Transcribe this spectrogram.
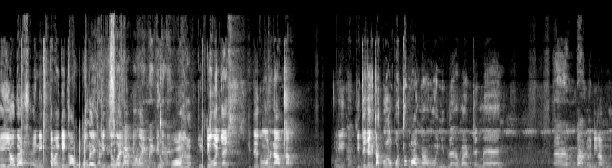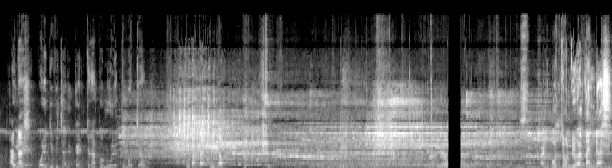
Okay, yo guys. Hari ni kita main game kampung guys. Chapter 1, chapter 1. Wah. Chapter 1 guys. Kita kena menang, menang. Jadi, kita jangan takut orang pocong bangang. Oh, ini bulan Ramadan, man. Um, bang, loading lama. boleh Panas. boleh dibicarakan kenapa mulut tu macam Dia pantat hijab. Ya. Ada pocong dia tandas.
